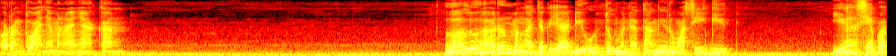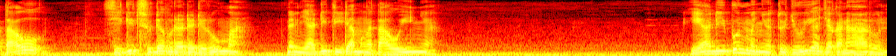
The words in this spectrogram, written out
orang tuanya menanyakan Lalu Harun mengajak Yadi untuk mendatangi rumah Sigit. Ya, siapa tahu Sigit sudah berada di rumah dan Yadi tidak mengetahuinya. Yadi pun menyetujui ajakan Harun.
